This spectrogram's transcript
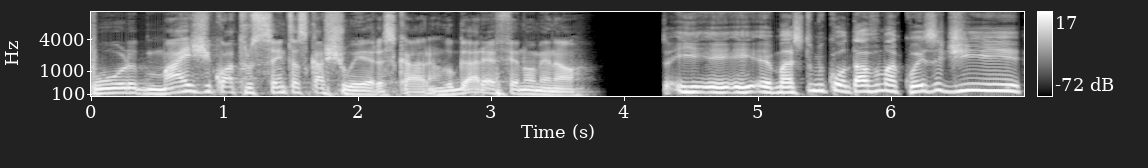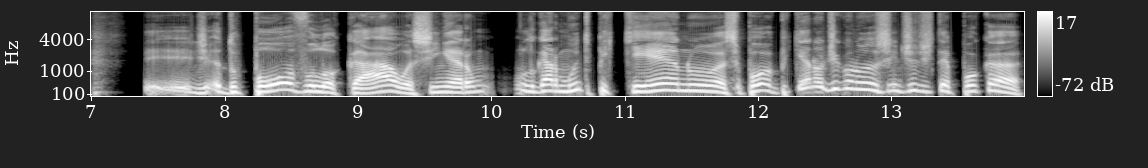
por mais de 400 cachoeiras, cara. O lugar é fenomenal. E- e- mas tu me contava uma coisa de- do povo local, assim, era um lugar muito pequeno, assim, pequeno eu digo no sentido de ter pouca,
